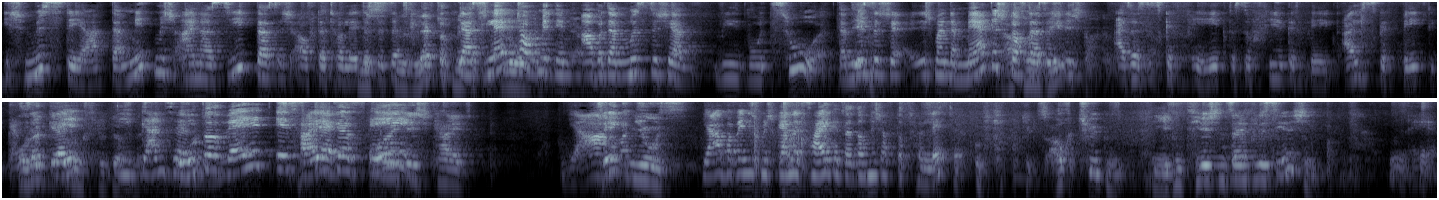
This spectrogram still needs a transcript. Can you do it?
Ich müsste ja, damit mich einer sieht, dass ich auf der Toilette sitze, das Laptop mit das Laptop nehmen, mitnehmen. ja. Aber dann müsste ich ja, wie, wozu? Dann Eben. müsste ich ja, ich meine, dann merke ich Davon doch, dass ich, ich doch. also es ist gefegt, es ist so viel gefegt, alles gefegt, die ganze Oder Welt, die ganze Oder Welt ist gefegt. Zeigefreudigkeit. Ja, Fake News. Ja, aber wenn ich mich gerne zeige, dann doch nicht auf der Toilette. Gibt es auch Typen. Jedem Tierchen sein Pläsierchen. Nee.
